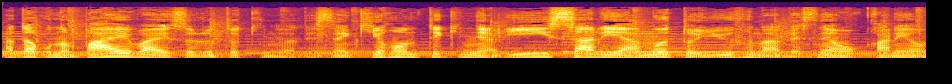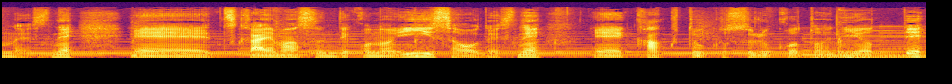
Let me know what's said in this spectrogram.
あとはこの売買するときにはですね、基本的にはイーサリアムというふうなですね、お金をですね、え使いますんで、このイーサをですね、えー、獲得することによって、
